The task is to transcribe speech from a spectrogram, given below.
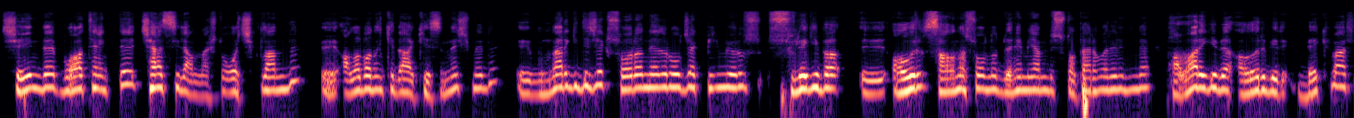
şeyin de Boateng de Chelsea ile anlaştı. O açıklandı. E, Alaba'nınki daha kesinleşmedi. E, bunlar gidecek. Sonra neler olacak bilmiyoruz. Süle gibi e, ağır sağına soluna dönemeyen bir stoper var elinde. Pavar gibi ağır bir bek var.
